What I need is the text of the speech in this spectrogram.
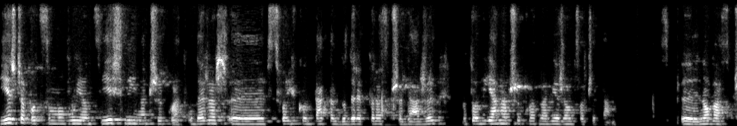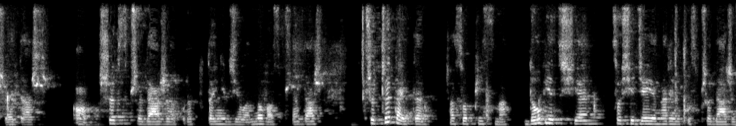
Jeszcze podsumowując, jeśli na przykład uderzasz e, w swoich kontaktach do dyrektora sprzedaży, no to ja na przykład na bieżąco czytam nowa sprzedaż, o, szef sprzedaży, akurat tutaj nie wzięłam, nowa sprzedaż, Przeczytaj te czasopisma, dowiedz się, co się dzieje na rynku sprzedaży.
